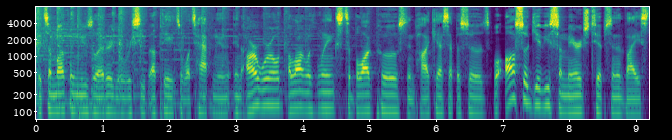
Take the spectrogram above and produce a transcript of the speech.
It's a monthly newsletter. You'll receive updates of what's happening in our world, along with links to blog posts and podcast episodes. We'll also give you some marriage tips and advice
